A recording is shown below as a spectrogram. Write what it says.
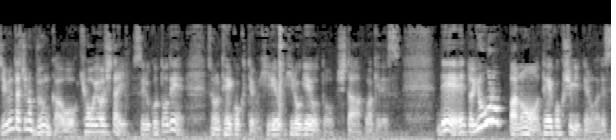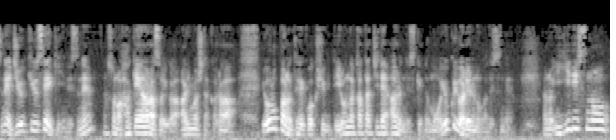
自分たちの文化を強要したりすることで、その帝国っていうのを広げようとしたわけです。で、えっと、ヨーロッパの帝国主義っていうのがですね、19世紀にですね、その覇権争いがありましたから、ヨーロッパの帝国主義っていろんな形であるんですけども、よく言われるのがですね、あの、イギリスの、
